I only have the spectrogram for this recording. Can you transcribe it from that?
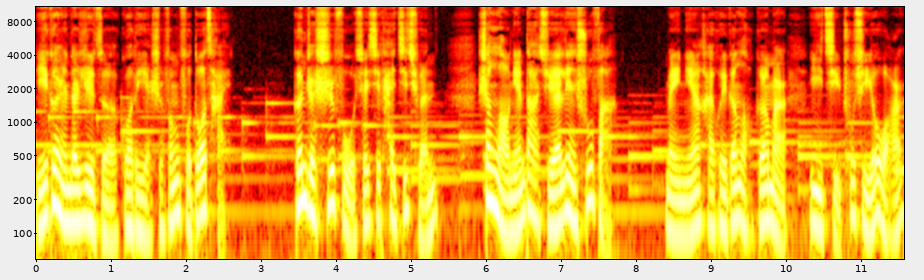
一个人的日子过得也是丰富多彩，跟着师傅学习太极拳，上老年大学练书法。每年还会跟老哥们儿一起出去游玩，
